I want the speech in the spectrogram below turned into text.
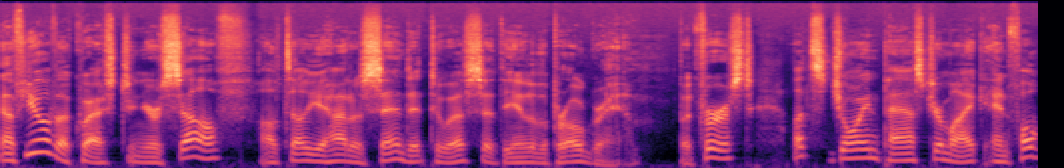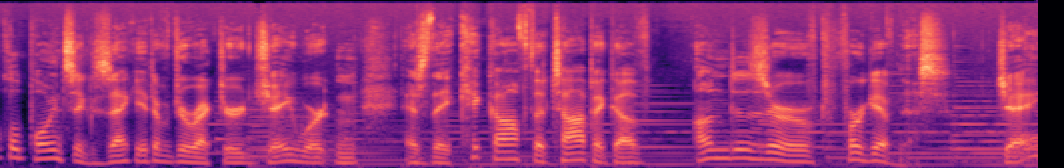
Now, if you have a question yourself, I'll tell you how to send it to us at the end of the program. But first, let's join Pastor Mike and Focal Point's Executive Director, Jay Wharton, as they kick off the topic of undeserved forgiveness. Jay?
